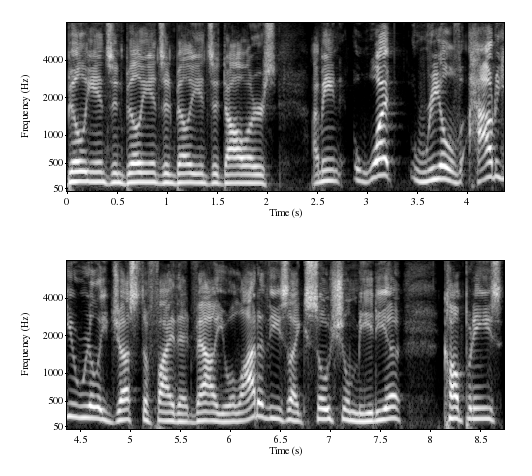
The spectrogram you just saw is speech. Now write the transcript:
billions and billions and billions of dollars. I mean, what real, how do you really justify that value? A lot of these like social media companies,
